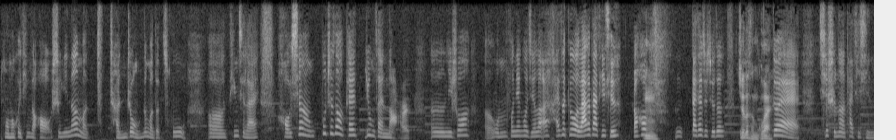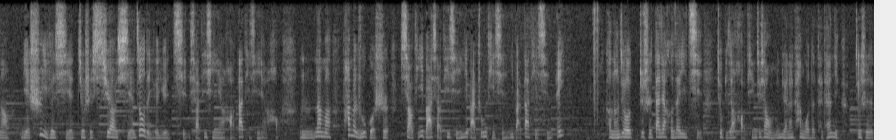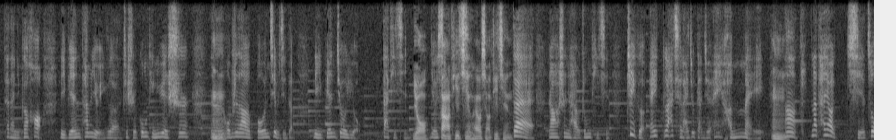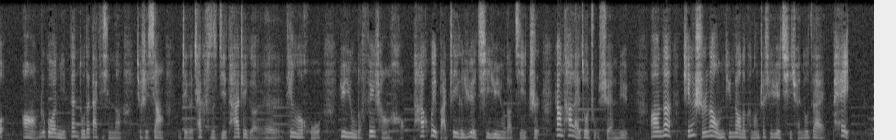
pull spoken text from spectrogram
我们会听到哦，声音那么沉重，那么的粗，呃，听起来好像不知道该用在哪儿。嗯、你说，呃，我们逢年过节了，哎，孩子给我拉个大提琴，然后，嗯，嗯，大家就觉得觉得很怪。对，其实呢，大提琴呢也是一个协，就是需要协奏的一个乐器，小提琴也好，大提琴也好。嗯，那么他们如果是小提一把小提琴，一把中提琴，一把大提琴，哎，可能就就是大家合在一起就比较好听。就像我们原来看过的《Titanic》，就是泰坦尼克号里边，他们有一个就是宫廷乐师，嗯，嗯我不知道博文记不记得，里边就有大提琴。有有小大提琴，还有小提琴。对，然后甚至还有中提琴，这个哎拉起来就感觉哎很美，嗯，嗯，那它要协作啊。如果你单独的大提琴呢，就是像这个柴可夫斯基，他这个呃天鹅湖运用的非常好，他会把这个乐器运用到极致，让它来做主旋律啊。那平时呢，我们听到的可能这些乐器全都在配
